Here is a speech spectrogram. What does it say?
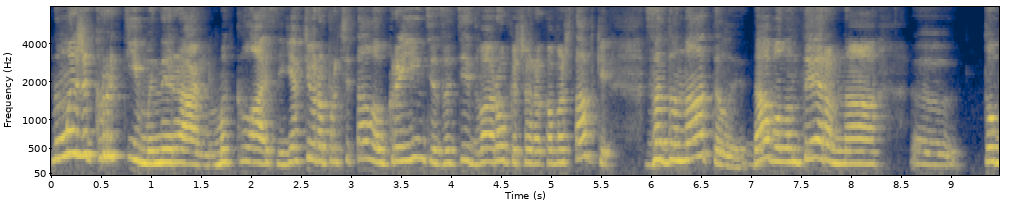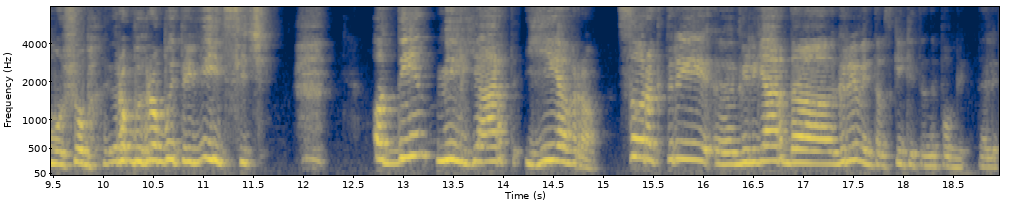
Ну ми ж круті, ми нереальні, ми класні. Я вчора прочитала, українці за ці два роки широкомасштабки задонатили да, волонтерам на е, тому, щоб робити відсіч. 1 мільярд євро. 43 е, мільярда гривень, там скільки ти не пам'ятаю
